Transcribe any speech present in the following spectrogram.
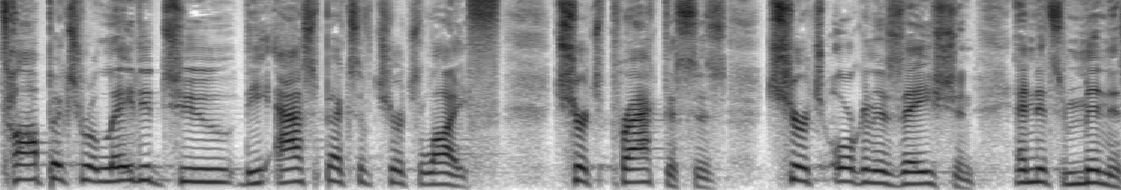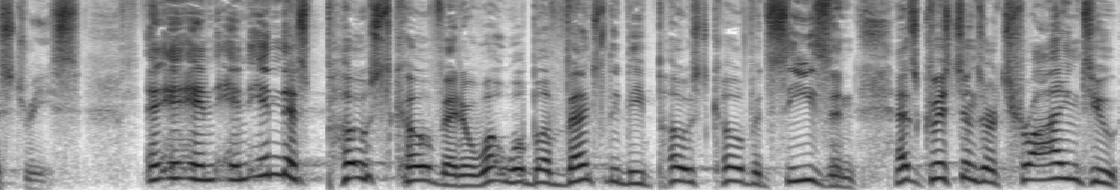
topics related to the aspects of church life, church practices, church organization, and its ministries. And, in this post COVID, or what will eventually be post COVID season, as Christians are trying to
